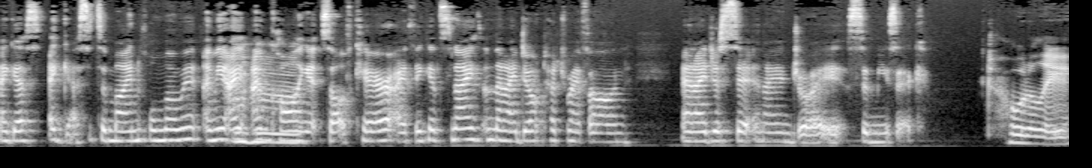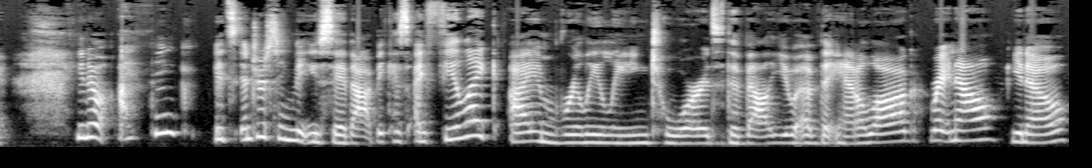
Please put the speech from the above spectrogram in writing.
I guess I guess it's a mindful moment. I mean, I, I'm Mhm. calling it self care. I think it's nice, and then I don't touch my phone, and I just sit and I enjoy some music. Totally. You know, I think it's interesting that you say that because I feel like I am really leaning towards the value of the analog right now, you know?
